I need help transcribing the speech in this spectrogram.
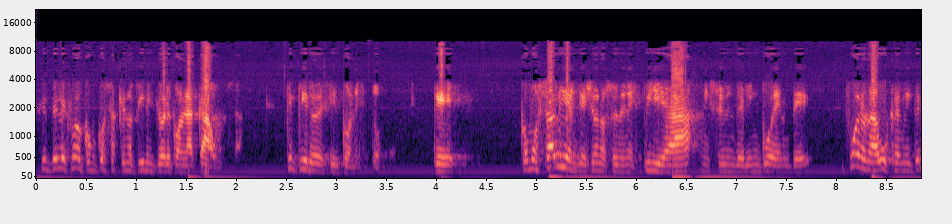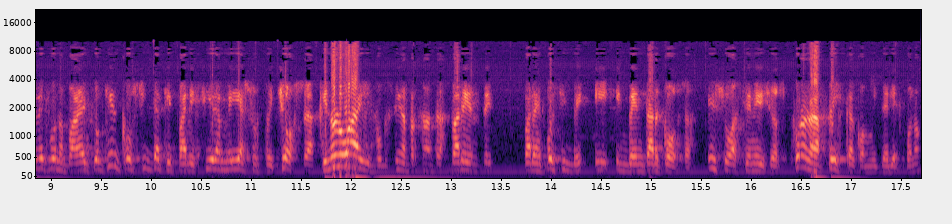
ese teléfono con cosas que no tienen que ver con la causa. ¿Qué quiero decir con esto? Que como sabían que yo no soy un espía ni soy un delincuente, fueron a buscar mi teléfono para ver cualquier cosita que pareciera media sospechosa, que no lo hay porque soy una persona transparente, para después inventar cosas. Eso hacen ellos. Fueron a la pesca con mi teléfono.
